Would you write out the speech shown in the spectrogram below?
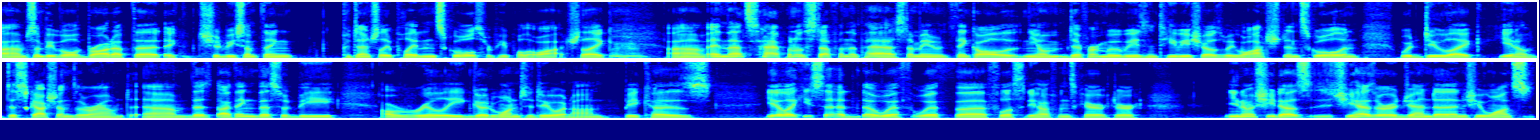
Um, some people have brought up that it should be something potentially played in schools for people to watch. Like, um, and that's happened with stuff in the past. I mean, think all you know different movies and TV shows we watched in school and would do like you know discussions around. Um, this I think this would be a really good one to do it on because yeah, like you said uh, with with uh, Felicity Huffman's character you know she does she has her agenda and she wants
